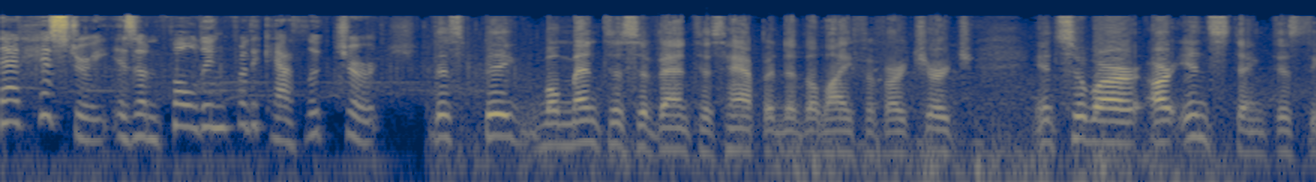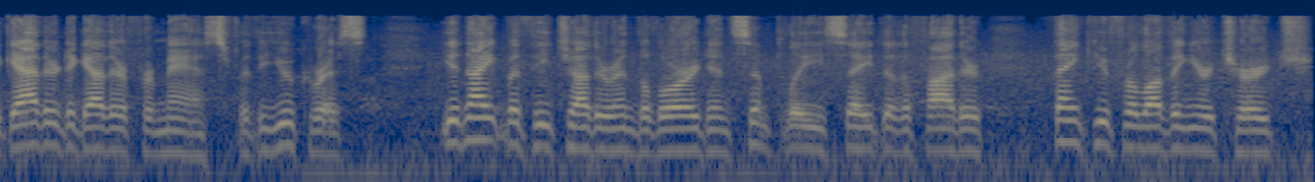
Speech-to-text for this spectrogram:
that history is unfolding for the Catholic Church. This big momentous event has happened in the life of our church. And so our, our instinct is to gather together for Mass, for the Eucharist, unite with each other in the Lord and simply say to the Father, thank you for loving your church.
